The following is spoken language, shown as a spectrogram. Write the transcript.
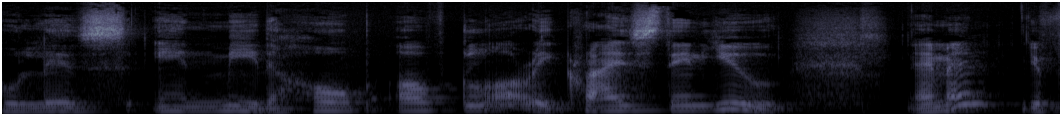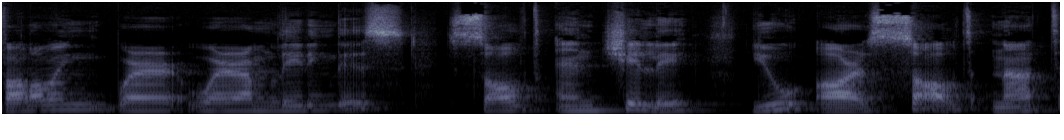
who lives in me, the hope of glory, Christ in you. Amen. You following where where I'm leading this? Salt and chili. You are salt, not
